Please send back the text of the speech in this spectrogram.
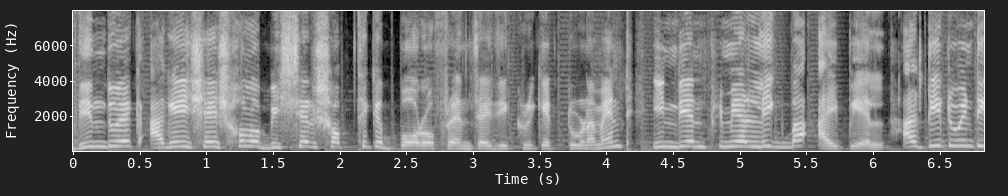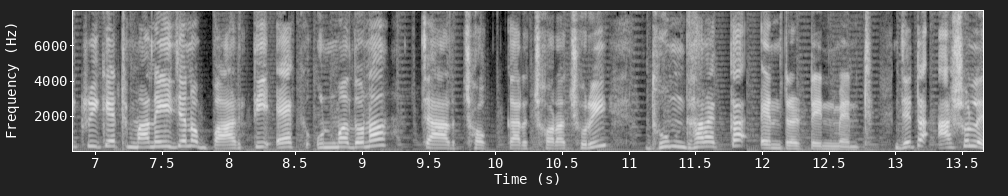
দিন দুয়েক আগেই শেষ হলো বিশ্বের সব থেকে বড় franchise cricket tournament, Indian Premier League বা আইপিএল আর টি টোয়েন্টি ক্রিকেট মানেই যেন বাড়তি এক উন্মাদনা, চার ছক্কার ছড়াছড়ি, ধুমধারাক্কা এন্টারটেনমেন্ট যেটা আসলে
